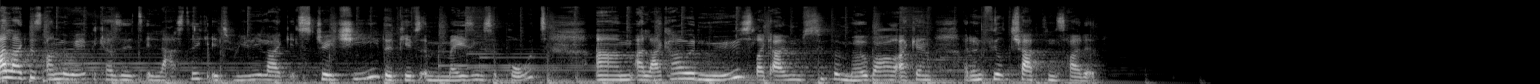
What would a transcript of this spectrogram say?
I like this underwear because it's elastic. It's really like it's stretchy. That gives amazing support. Um, I like how it moves. Like I'm super mobile. I can I don't feel trapped inside it.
